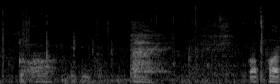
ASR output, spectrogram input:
offer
